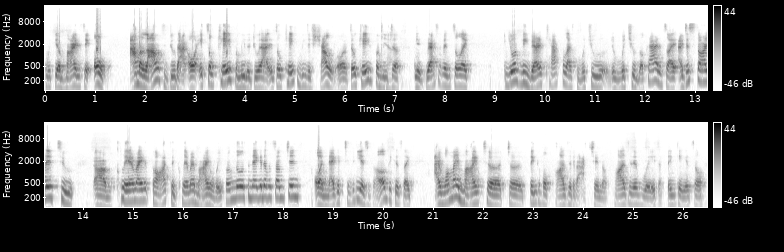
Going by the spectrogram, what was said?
with your mind and say, oh, I'm allowed to do that, or it's okay for me to do that. It's okay for me to shout, or it's okay for me Yeah. to be aggressive. And so, like, you have to be very careful as to what you what you look at. And so, I, I just started to um, clear my thoughts and clear my mind away from those negative assumptions or negativity as well, because like I want my mind to to think about positive action or positive ways of thinking. And so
